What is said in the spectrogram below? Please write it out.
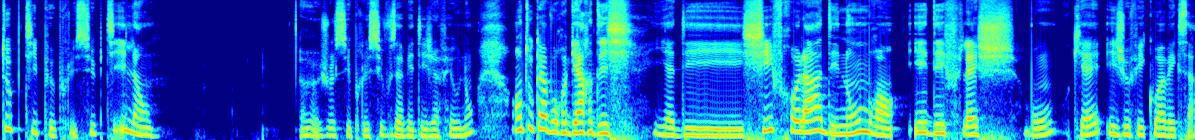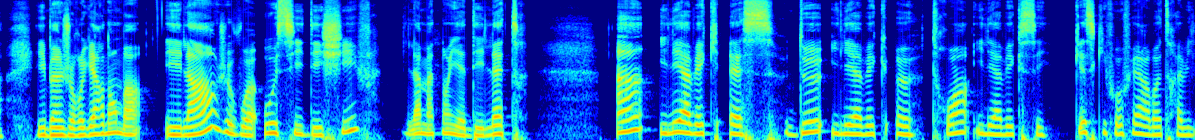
tout petit peu plus subtil. Euh, je ne sais plus si vous avez déjà fait ou non. En tout cas, vous regardez, il y a des chiffres là, des nombres et des flèches. Bon, ok, et je fais quoi avec ça? Eh bien, je regarde en bas. Et là, je vois aussi des chiffres. Là, maintenant, il y a des lettres. 1, il est avec S. 2, il est avec E. 3, il est avec C. Qu'est-ce qu'il faut faire à votre avis?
